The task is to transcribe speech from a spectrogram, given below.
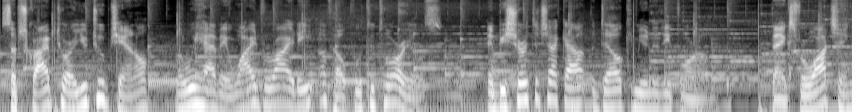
Subscribe to our YouTube channel where we have a wide variety of helpful tutorials. And be sure to check out the Dell Community Forum. Thanks for watching.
